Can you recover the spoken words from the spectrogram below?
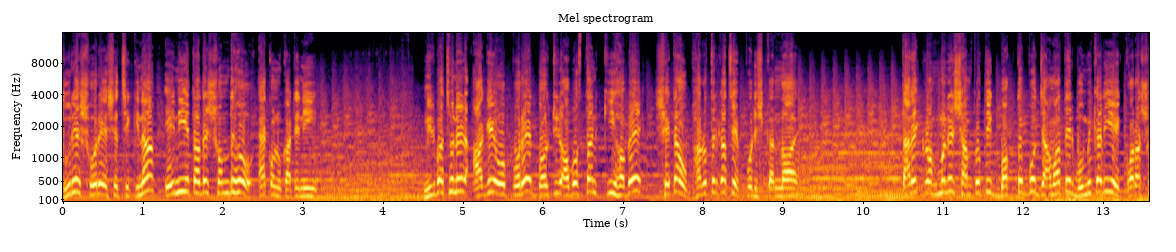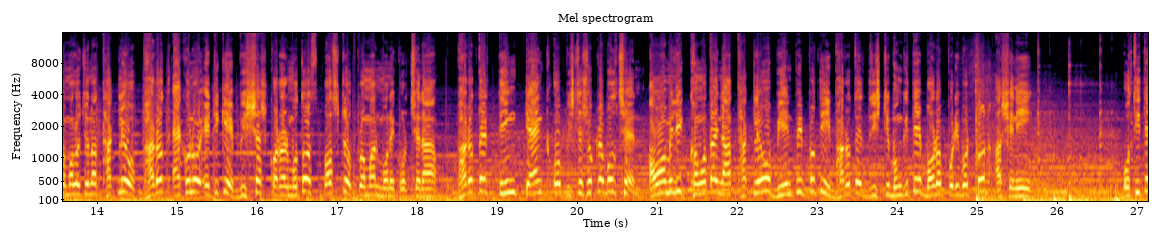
দূরে সরে এসেছে কিনা, এ নিয়ে তাদের সন্দেহ এখনও কাটেনি। নির্বাচনের আগে ও পরে দলটির অবস্থান কি হবে, সেটাও ভারতের কাছে পরিষ্কার নয়। তারেক রহমানের সাম্প্রতিক বক্তব্য জামাতের ভূমিকা নিয়ে করা সমালোচনা থাকলেও ভারত এখনও এটিকে বিশ্বাস করার মতো স্পষ্ট প্রমাণ মনে করছে না। ভারতের তিং ট্যাঙ্ক ও বিশ্লেষকরা বলছেন, আওয়ামী লীগ ক্ষমতায় না থাকলেও বিএনপির প্রতি ভারতের দৃষ্টিভঙ্গিতে বড় পরিবর্তন আসেনি। অতীতে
